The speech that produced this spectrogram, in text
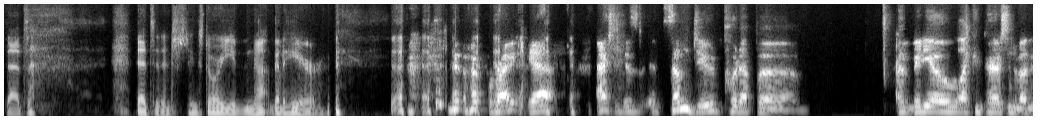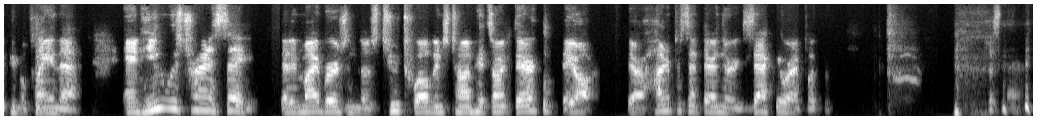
That's that's an interesting story you're not gonna hear. right? Yeah. Actually, some dude put up a a video like comparison of other people playing that, and he was trying to say that in my version, those two 12 inch tom hits aren't there. They are. They're 100 percent there, and they're exactly where I put them. Just there.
